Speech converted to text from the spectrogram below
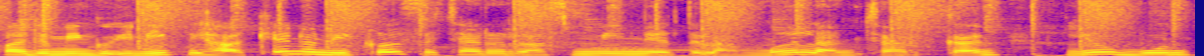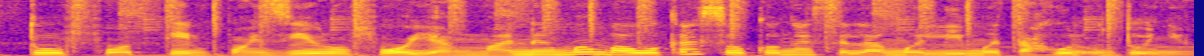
Pada minggu ini, pihak Canonical secara rasminya telah melancarkan Ubuntu 14.04 yang mana membawakan sokongan selama 5 tahun untuknya.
